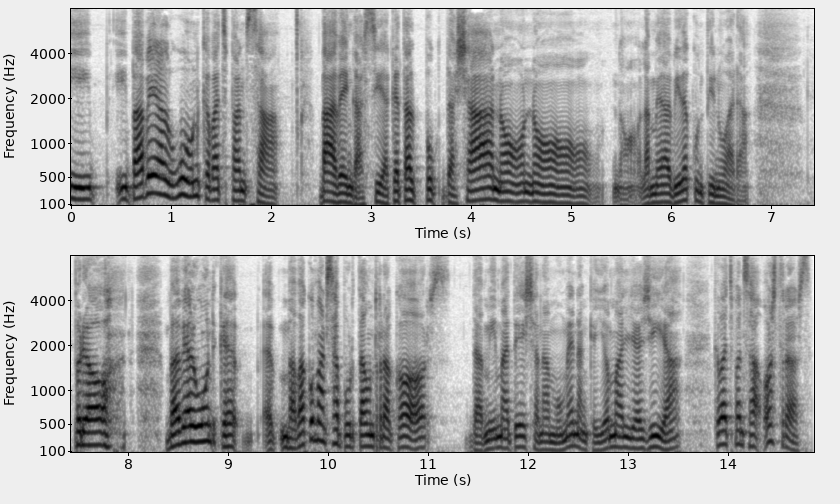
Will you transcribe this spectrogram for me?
I, I va haver algun que vaig pensar, va, vinga, sí, aquest el puc deixar, no, no, no, la meva vida continuarà. Però va haver algun que eh, me va començar a portar uns records de mi mateixa en el moment en què jo me'l llegia, que vaig pensar, ostres,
